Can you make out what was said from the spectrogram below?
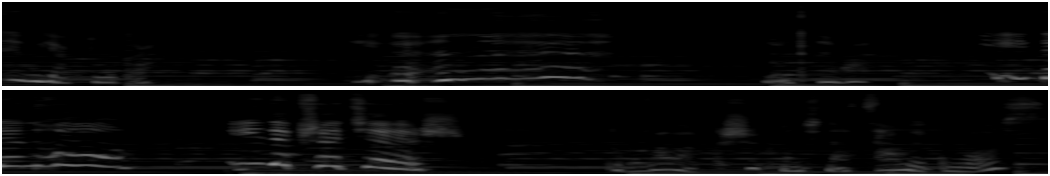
tył jak długa. Jen... Jęknęła. Idę no! Idę przecież! Próbowała krzyknąć na cały głos,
